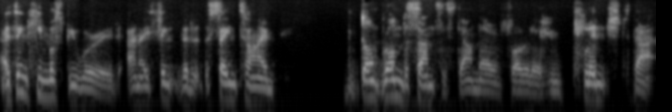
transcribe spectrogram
I think he must be worried, and I think that at the same time, Don, Ron DeSantis down there in Florida, who clinched that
